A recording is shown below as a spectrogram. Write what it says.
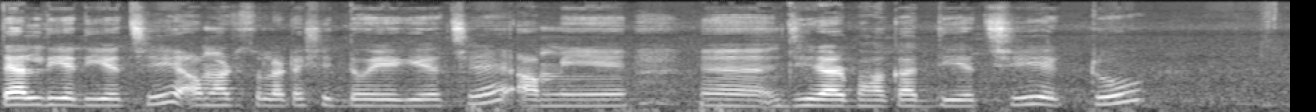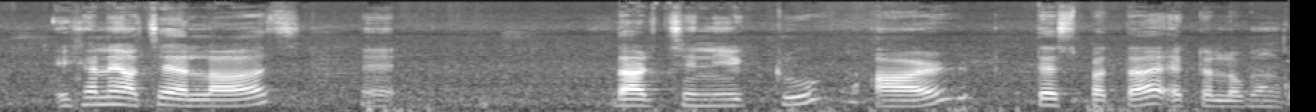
তেল দিয়ে দিয়েছি, আমার ছোলাটা সিদ্ধ হয়ে গিয়েছে, আমি জিরার ভাগার দিয়েছি একটু। এখানে আছে এলাচ দারচিনি একটু, আর তেজপাতা, একটা লবঙ্গ।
